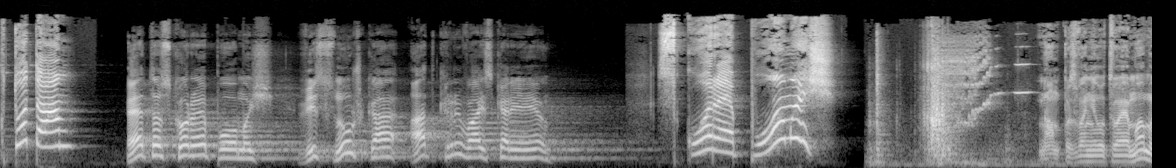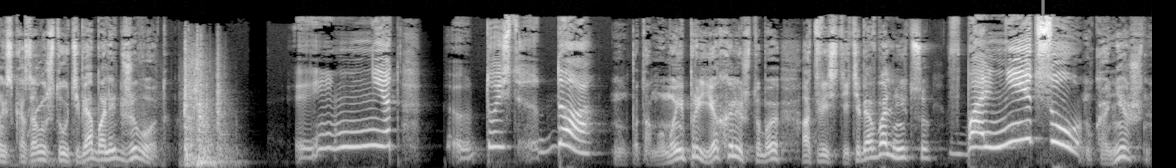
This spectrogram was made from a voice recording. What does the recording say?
Кто там? Это скорая помощь. Веснушка, открывай скорее. Скорая помощь? Нам позвонила твоя мама и сказала, что у тебя болит живот. Э, Нет, э, то есть да Ну, потому мы и приехали, чтобы отвезти тебя в больницу. В больницу? Ну, конечно.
